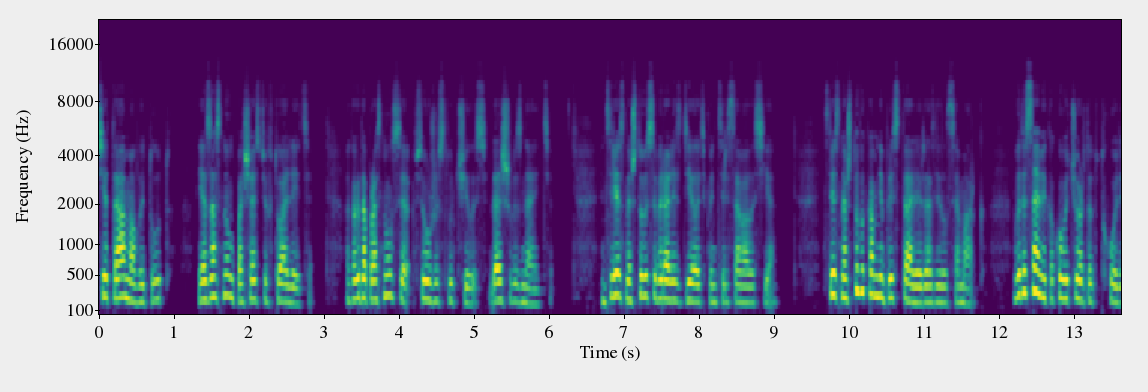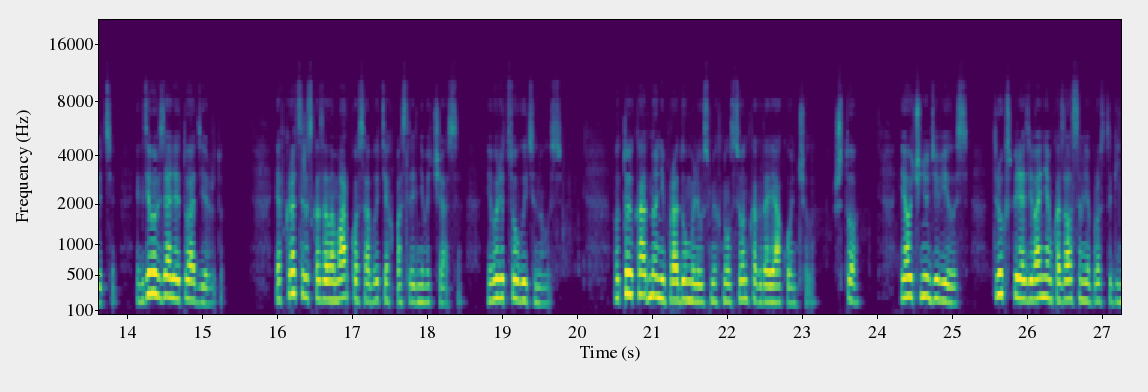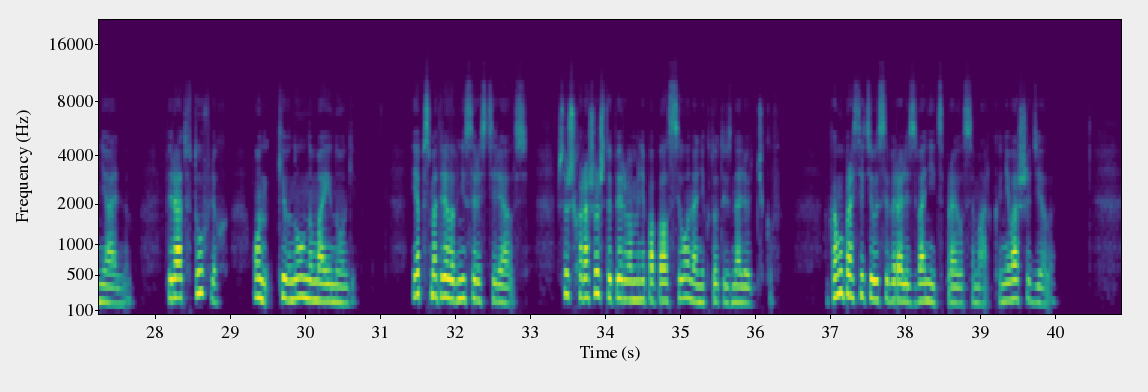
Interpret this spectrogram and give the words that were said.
Все там, а вы тут. Я заснул, по счастью, в туалете. А когда проснулся, все уже случилось. Дальше вы знаете. Интересно, что вы собирались делать, поинтересовалась я. Интересно, а что вы ко мне пристали, разлился Марк. Вы-то сами какого черта тут ходите? И где вы взяли эту одежду? Я вкратце рассказала Марку о событиях последнего часа. Его лицо вытянулось. «Вот только одно не продумали», — усмехнулся он, когда я окончила. «Что?» Я очень удивилась. Трюк с переодеванием казался мне просто гениальным. «Пират в туфлях?» Он кивнул на мои ноги. Я посмотрела вниз и растерялась. Что ж, хорошо, что первым мне попался он, а не кто-то из налетчиков. «А кому, простите, вы собирались звонить?» — справился Марк. «Не ваше дело».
